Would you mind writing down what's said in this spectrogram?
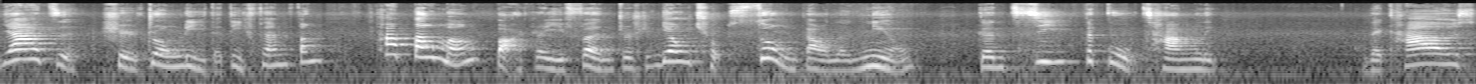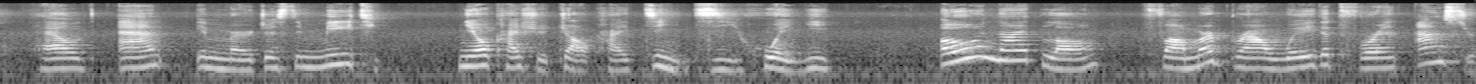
鸭子是中立的第三方，他帮忙把这一份就是要求送到了牛跟鸡的谷仓里。The cows held an emergency meeting. 牛开始召开紧急会议。All night long, Farmer Brown waited for an answer.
